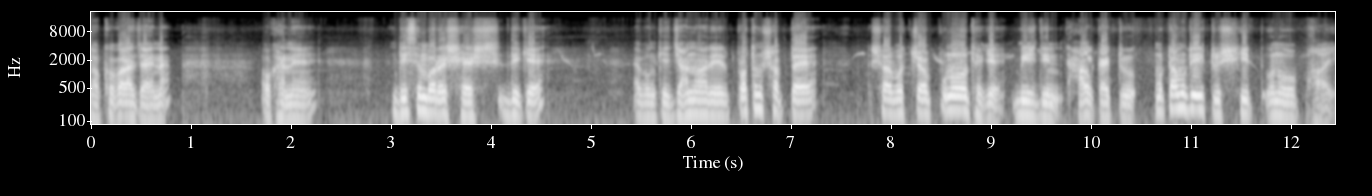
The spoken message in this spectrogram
লক্ষ্য করা যায় না। ওখানে ডিসেম্বরের শেষ দিকে এবং কি জানুয়ারির প্রথম সপ্তাহে সর্বোচ্চ পনেরো থেকে বিশ দিন হালকা একটু, মোটামুটি একটু শীত অনুভব হয়।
